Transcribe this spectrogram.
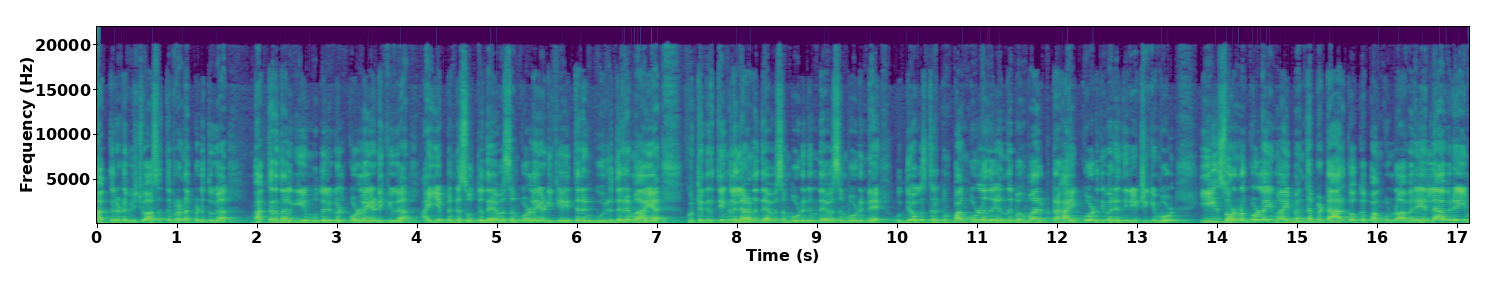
ഭക്തരുടെ വിശ്വാസത്തെ വ്രണപ്പെടുത്തുക ഭക്തർ നൽകിയ മുതലുകൾ കൊള്ളയടിക്കുക അയ്യപ്പന്റെ സ്വത്ത് ദേവസ്വം കൊള്ളയടിക്കുക ഇത്തരം ഗുരുതരമായ കുറ്റകൃത്യങ്ങളിലാണ് ദേവസ്വം ബോർഡിനും ദേവസ്വം ബോർഡിന്റെ ഉദ്യോഗസ്ഥർക്കും പങ്കുള്ളത് എന്ന് ബഹുമാനപ്പെട്ട ഹൈക്കോടതി വരെ നിരീക്ഷിക്കുമ്പോൾ ഈ സ്വർണക്കൊള്ളയുമായി ബന്ധപ്പെട്ട ആർക്കൊക്കെ പങ്കുണ്ടോ? അവരെ എല്ലാവരെയും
